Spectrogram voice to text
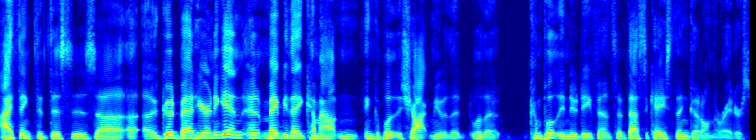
I think that this is uh, a, good bet here. And again, maybe they come out and, and completely shock me with a with a completely new defense. If that's the case, then good on the Raiders.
